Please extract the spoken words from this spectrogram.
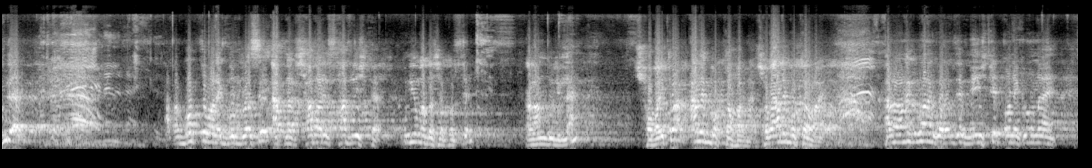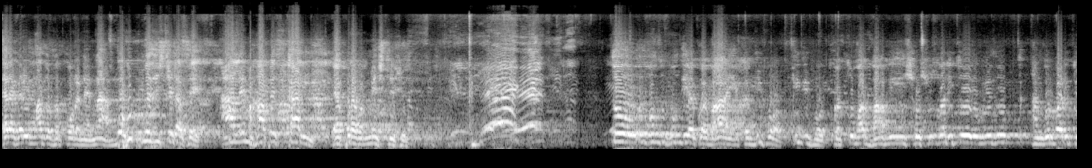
ঘুরে আমার বর্তমানে বন্ধু আছে, আপনার সাভারের সাবলিস্টার উনিও মাদ্রাসা করছেন আলহামদুলিল্লাহ। সবাই তো আর আলেম বক্তা হয় না, সবাই আলেম বক্তা হয়। আর অনেকে মনে করেন যে ম্যাজিস্ট্রেট অনেক মনে হয় এরা খালি মাদ্রাসা পড়ে নেয়। না, বহুত ম্যাজিস্ট্রেট আছে, আলেম হাফেজ কারি, এরপর আবার ম্যাজিস্ট্রেট তো ওই বন্ধু ফোন দিয়া কয়, ভাই, একটা বিপদ, কি বিপদ? তোমার ভাবি শ্বশুর বাড়িতে অভিযোগ আঙ্গুর বাড়িতে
